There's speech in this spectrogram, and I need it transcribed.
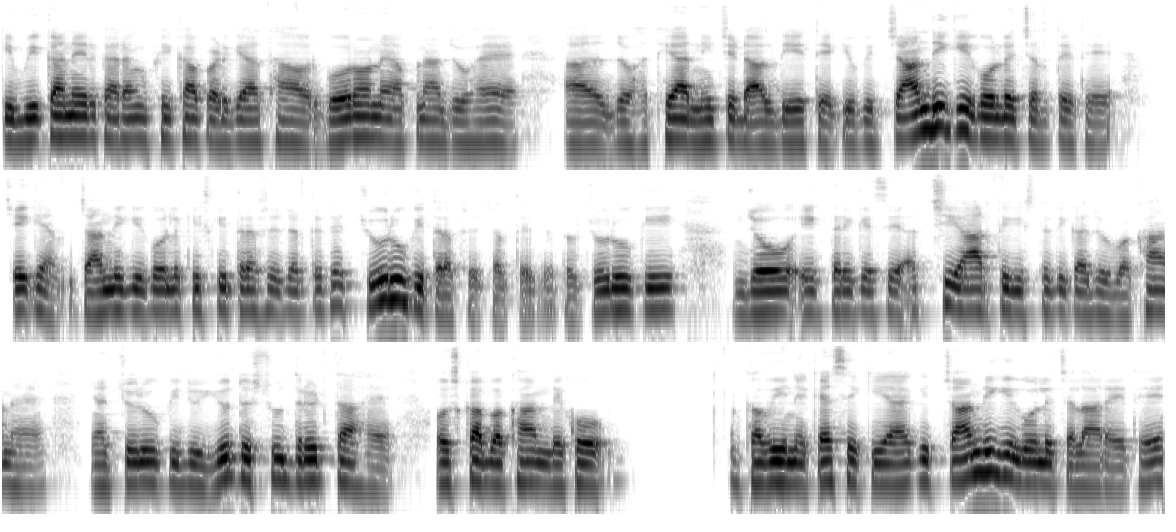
कि बीकानेर का रंग फीका पड़ गया था और गोरों ने अपना जो है जो हथियार नीचे डाल दिए थे, क्योंकि चांदी के गोले चलते थे। ठीक है, चांदी की गोले किसकी तरफ़ से चलते थे? चूरू की तरफ़ से चलते थे। तो चूरू की जो एक तरीके से अच्छी आर्थिक स्थिति का जो बखान है या चूरू की जो युद्ध सुदृढ़ता है, उसका बखान देखो, कवि ने कैसे किया है कि चांदी के गोले चला रहे थे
